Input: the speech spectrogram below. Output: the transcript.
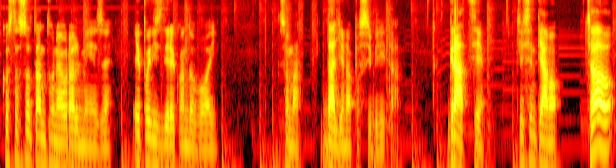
Costa soltanto un euro al mese e puoi disdire quando vuoi. Insomma, dagli una possibilità. Grazie, ci sentiamo. Ciao!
